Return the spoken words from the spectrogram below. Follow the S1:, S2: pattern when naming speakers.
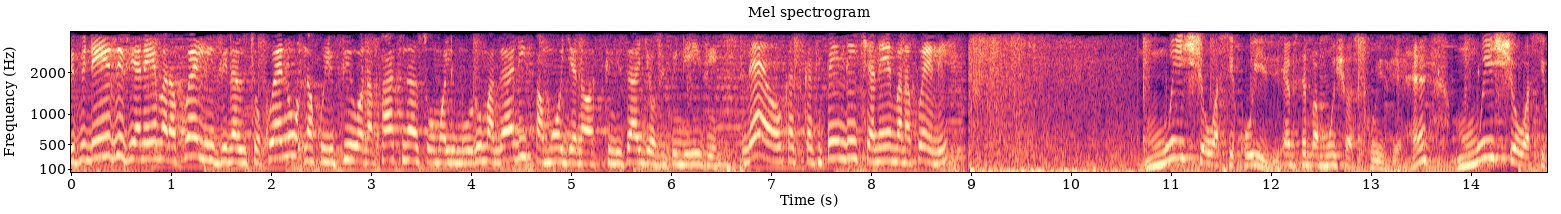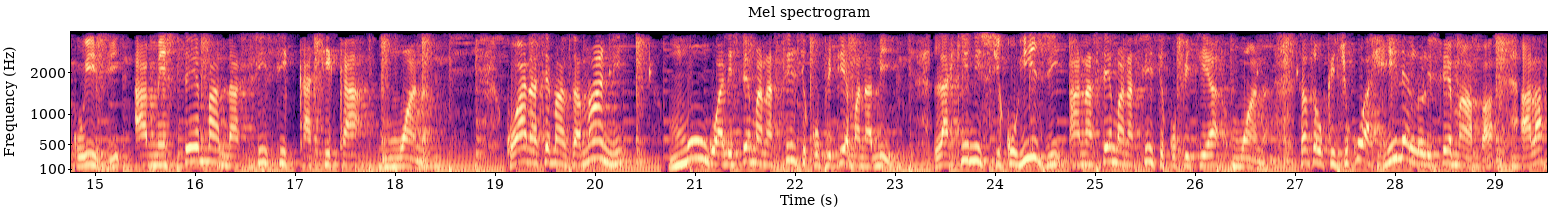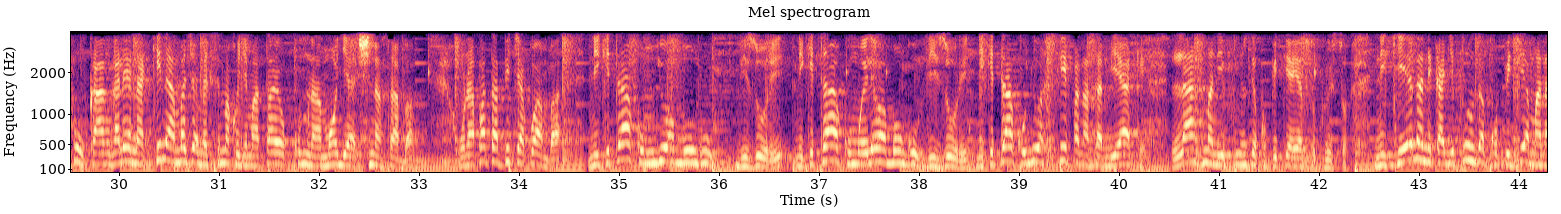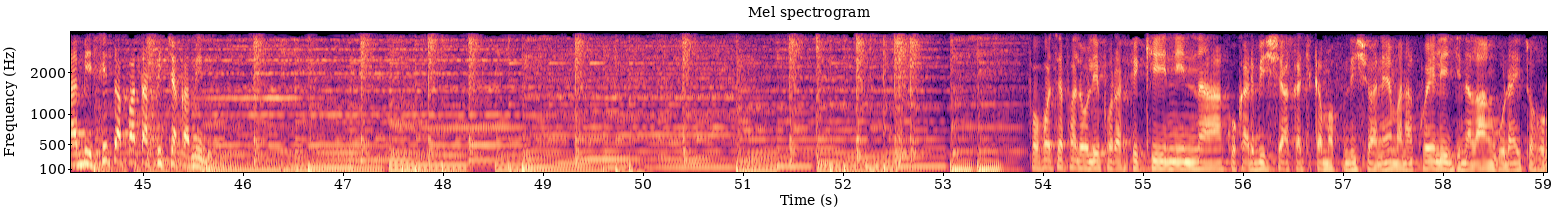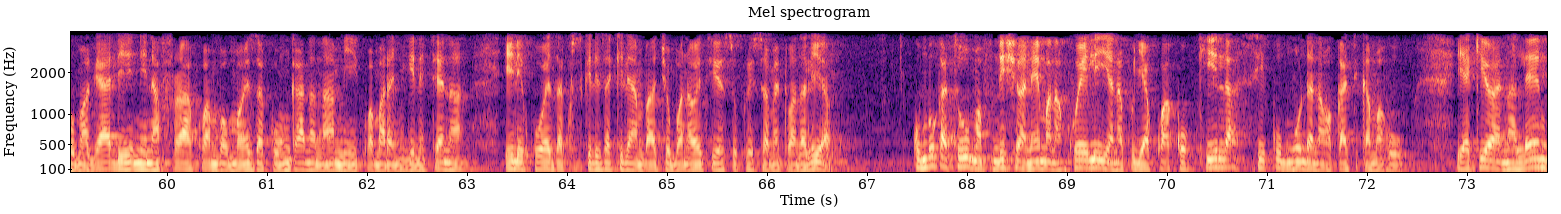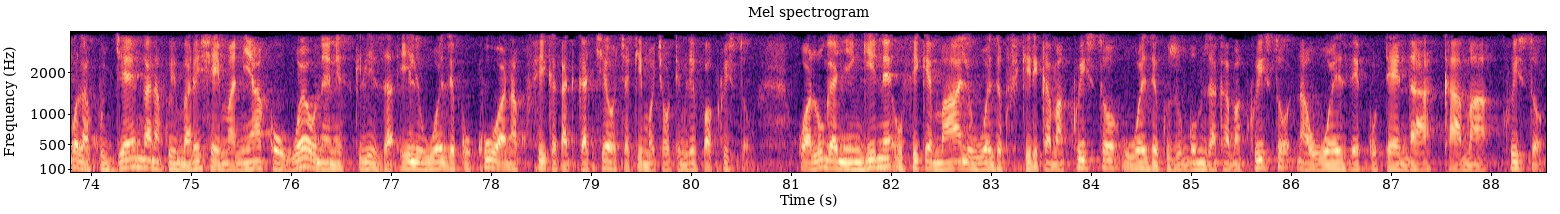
S1: vipindi hivi vya neema na kweli vinaletwa kwenu na kulipiwa na ptns wa mwalimu huruma gadi pamoja na wasikilizaji wa vipindi hivi leo katika kipindi cha neema na kweli
S2: mwisho wa siku hizi sema mwisho wa siku hizi eh? mwisho wa siku hizi amesema na sisi katika mwana kwa anasema zamani mungu alisema na sisi kupitia manabii lakini siku hizi anasema na sisi kupitia mwana. Sasa ukichukua hili alilolisema hapa alafu ukaangalia na kile ambacho amesema kwenye matayo 1127 unapata picha kwamba nikitaka kumjua mungu vizuri nikitaka kumwelewa mungu vizuri nikitaka kujua sifa na tabia yake lazima nijifunze kupitia yesu kristo. Nikienda nikajifunza kupitia manabii sitapata picha kamili popote pale ulipo rafiki ninakukaribisha katika mafundisho ya neema na kweli. Jina langu naitwa hurumagadi ninafuraha kwamba umeweza kuungana nami kwa mara nyingine tena ili kuweza kusikiliza kile ambacho bwana wetu yesu kristo ametuandalia. Kumbuka tu mafundisho ya neema na kweli yanakuja kwako kila siku muda na wakati kama huu yakiwa yana lengo la kujenga na kuimarisha imani yako wewe unayenisikiliza ili uweze kukua na kufika katika cheo cha kimo cha utimilifu wa kristo kwa lugha nyingine ufike mahali uweze kufikiri kama kristo uweze kuzungumza kama kristo na uweze kutenda kama kristo.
